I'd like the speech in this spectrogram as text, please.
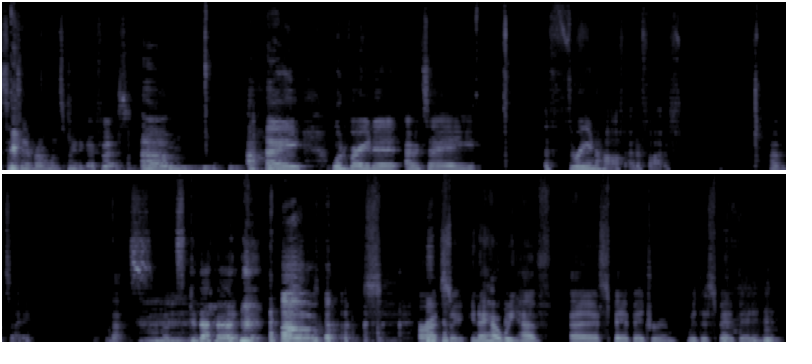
since everyone wants me to go first, um, I would rate it. I would say a three and a half out of five. I would say that's that's. Did that hurt? Um. All right, so you know how we have a spare bedroom with a spare bed in it.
